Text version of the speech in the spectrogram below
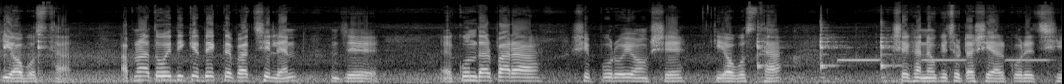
কি অবস্থা। আপনারা তো ওইদিকে দেখতে পাচ্ছিলেন যে কুন্দারপাড়া, শিবপুর ওই অংশে কি অবস্থা। সেখানেও কিছুটা শেয়ার করেছি।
